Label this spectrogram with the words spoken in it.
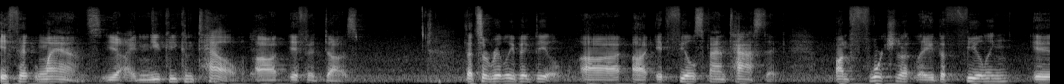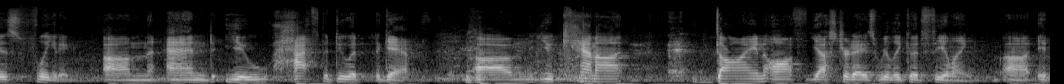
If it lands, yeah, and you, you can tell uh, if it does. That's a really big deal. Uh, uh, it feels fantastic. Unfortunately, the feeling is fleeting, um, and you have to do it again. Um, you cannot dine off yesterday's really good feeling. Uh, it,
